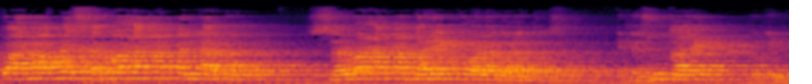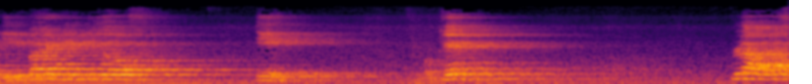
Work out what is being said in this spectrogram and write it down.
તો આનો આપણે સરવાળામાં પહેલા તો સરવાળામાં દરેક અલગ અલગ થશે એટલે શું થાય તો કે d dt of a okay plus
